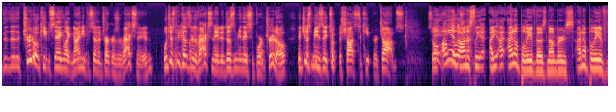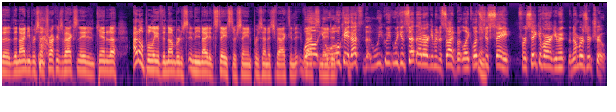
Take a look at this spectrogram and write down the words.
the, the, the Trudeau keeps saying like 90% of truckers are vaccinated. Well, just because they're vaccinated doesn't mean they support Trudeau. It just means they took the shots to keep their jobs. So, and honestly, I, I I don't believe those numbers. I don't believe the the ninety percent truckers vaccinated in Canada. I don't believe the numbers in the United States. They're saying percentage vaccin- well, vaccinated. you- okay, that's the, we, we we can set that argument aside, but like let's just say, for sake of argument, the numbers are true.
